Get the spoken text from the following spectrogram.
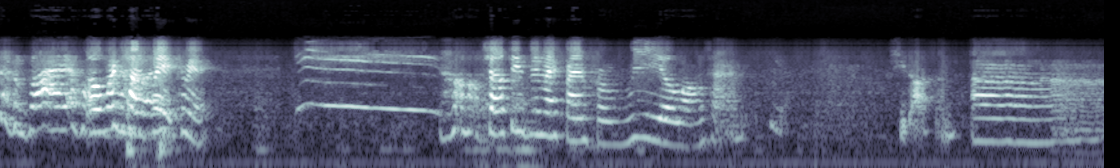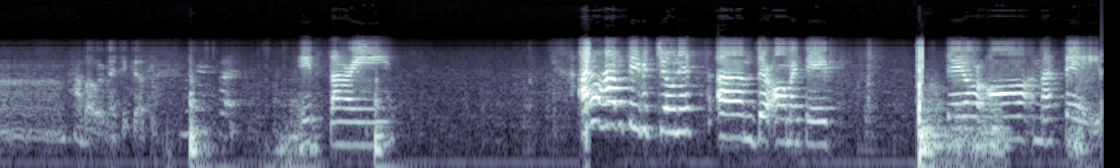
bye. Oh my God! Wait, come here. Chelsea's been my friend for a real long time. Yeah. She's awesome. Um, how about where my feet go? It's sorry. I don't have a favorite Jonas. Um, they're all my faves. They are all my fave.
